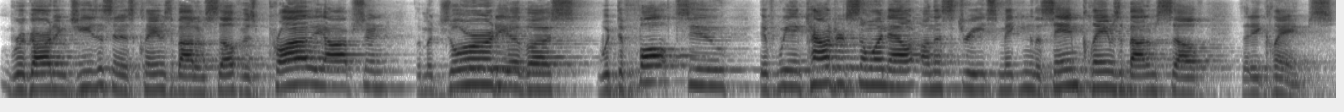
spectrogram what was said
regarding Jesus and his claims about himself, is probably the option the majority of us would default to if we encountered someone out on the streets making the same claims about himself that he claims.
